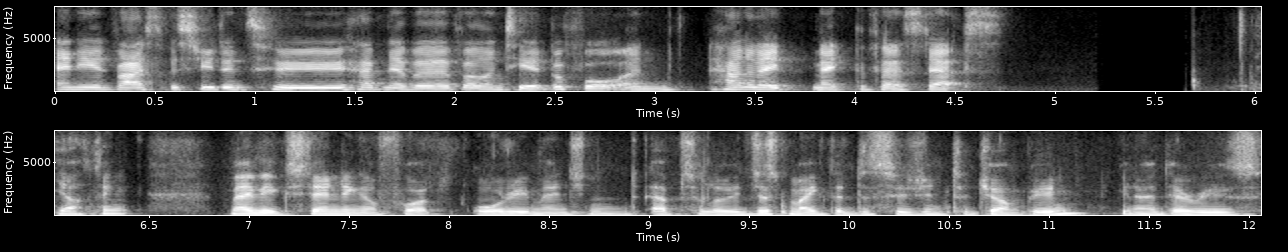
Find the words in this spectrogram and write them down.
any advice for students who have never volunteered before and how do they make the first steps? Yeah, I think maybe extending off what Audrey mentioned, absolutely, just make the decision to jump in. You know, there is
